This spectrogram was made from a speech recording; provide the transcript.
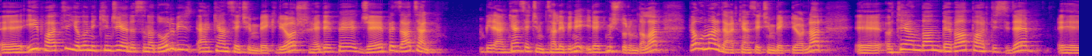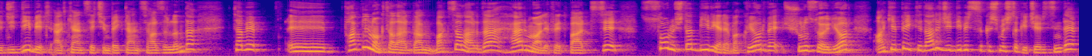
Ee, İyi Parti yılın ikinci yarısına doğru bir erken seçim bekliyor. HDP, CHP zaten bir erken seçim talebini iletmiş durumdalar ve onlar da erken seçim bekliyorlar. Ee, öte yandan Deva Partisi de e, ciddi bir erken seçim beklentisi hazırlığında. Tabii e, farklı noktalardan baksalar da her muhalefet partisi sonuçta bir yere bakıyor ve şunu söylüyor. AKP iktidarı ciddi bir sıkışmışlık içerisinde.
